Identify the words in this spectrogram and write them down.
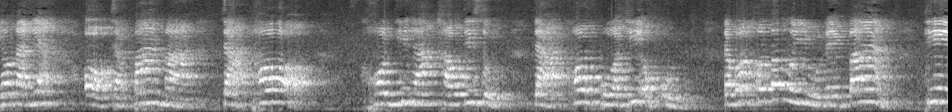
เท่านั้นเนี่ยออกจากบ้านมาจากพ่อคนที่รักเขาที่สุด จากครอบครัวที่อบอุ่น แต่ว่าเขาต้องมาอยู่ในบ้านที่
